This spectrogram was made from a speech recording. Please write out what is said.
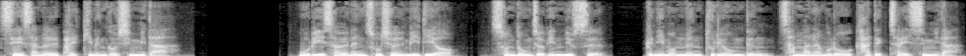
세상을 밝히는 것입니다. 우리 사회는 소셜미디어, 선동적인 뉴스, 끊임없는 두려움 등 산만함으로 가득 차 있습니다.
